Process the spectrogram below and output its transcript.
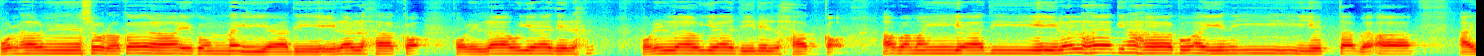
قل هل من شركائكم من يهدي إلى الحق؟ قل الله يهدي قل الله يهدي للحق. أفمن يهدي إلى الحق أحق أن يتبع أن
